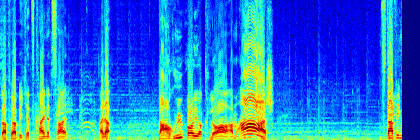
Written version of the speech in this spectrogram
Dafür habe ich jetzt keine Zeit. Alter. Darüber, ja klar. Am Arsch. Jetzt darf ich,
